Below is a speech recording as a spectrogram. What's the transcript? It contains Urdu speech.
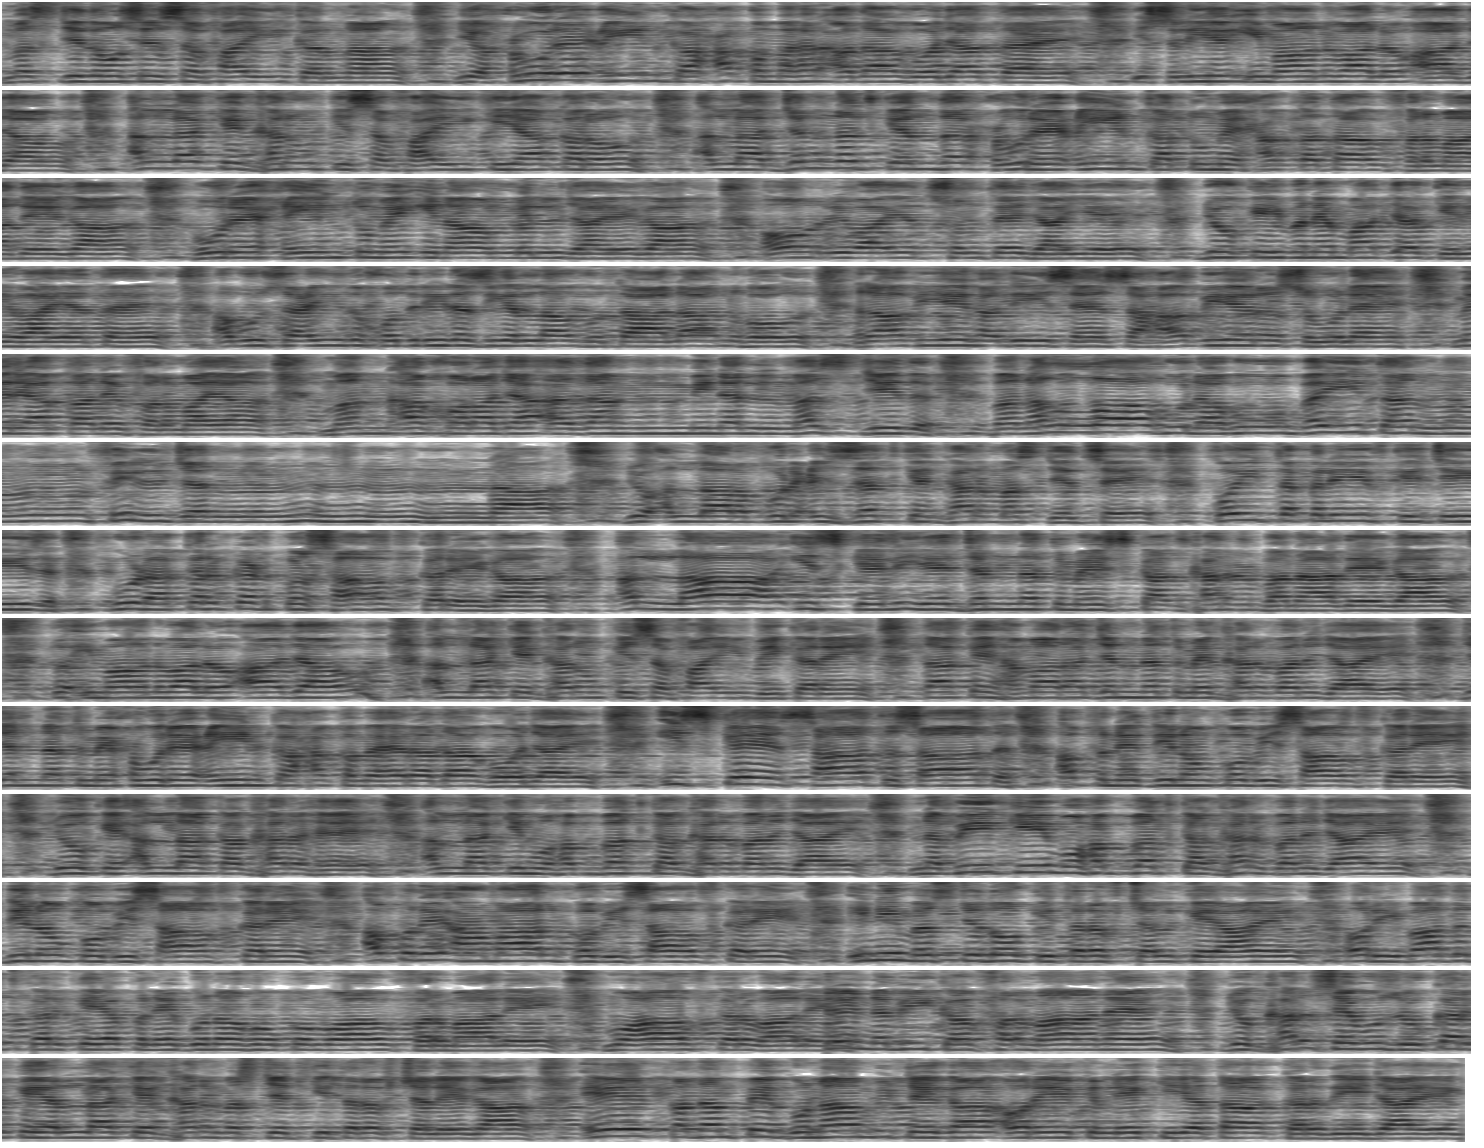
مسجدوں سے صفائی کرنا، یہ حور عین کا حق مہر ادا ہو جاتا ہے۔ اس لیے ایمان والو، آ جاؤ۔ اللہ کے گھروں کی صفائی کیا کرو۔ اللہ جنت کے اندر حور عین کا تمہیں حق عطا فرما دے گا۔ حور عین تمہیں انعام مل جائے گا۔ اور روایت سنتے جائیے، جو کہ ابن ماجہ کی روایت ہے۔ ابو سعید خدری رضی اللہ تعالیٰ عنہ راوی حدیث ہے، صحابی رسول ہے۔ میرے آقا نے فرمایا، من اخرج اذم من المسجد بن اللہ له بیتا فی الجنہ۔ جو اللہ رب العزت کے گھر مسجد سے کوئی تکلیف کی چیز، کوڑا کرکٹ کو صاف کرے گا۔ اللہ اس کے لیے جنت میں اس کا گھر بنا دے گا۔ تو ایمان والو، آ جاؤ۔ اللہ کے گھروں کی صفائی بھی کریں تاکہ ہمارا جنت میں گھر بن جائے۔ جنت میں حور عین کا حق مہر ادا ہو جائے۔ اس کے ساتھ ساتھ اپنے دلوں کو بھی صاف کریں۔ جو کہ اللہ کا گھر ہے۔ اللہ کی محبت کا گھر بن جائے۔ نبی کی محبت کا گھر بن جائے۔ دلوں کو بھی صاف کریں۔ اپنے اعمال کو بھی صاف کریں انہی مسجدوں کی طرف چل کے آئیں اور عبادت کر کے اپنے گناہوں کو معاف فرما لیں معاف کروا لیں میرے نبی کا فرمان ہے، جو گھر سے وضو کر کے اللہ کے گھر مسجد کی طرف چلے گا، ایک قدم پہ گناہ مٹے گا اور ایک نیکی عطا کر دی جائے گی۔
